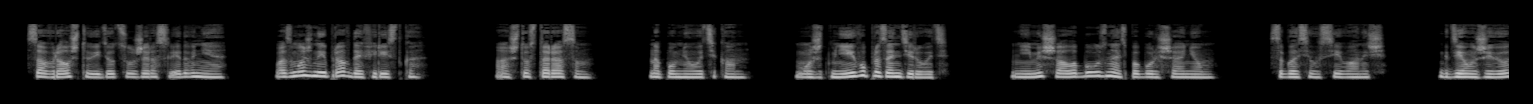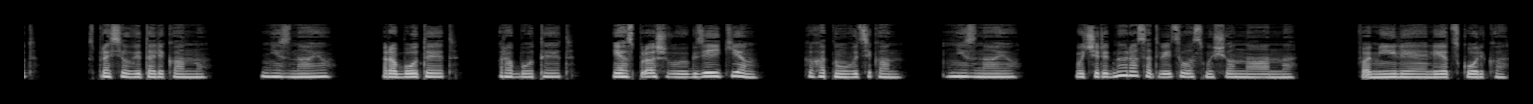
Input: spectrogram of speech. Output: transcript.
соврал, что ведется уже расследование. Возможно, и правда аферистка. А что с Тарасом? Напомнил Ватикан. Может, мне его прозондировать? Не мешало бы узнать побольше о нем, согласился Иваныч. Где он живет? спросил Виталий Канну. Не знаю. Работает. Работает. Я спрашиваю, где и кем? хохотнул Ватикан. Не знаю. В очередной раз ответила смущенно Анна. Фамилия, лет сколько?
